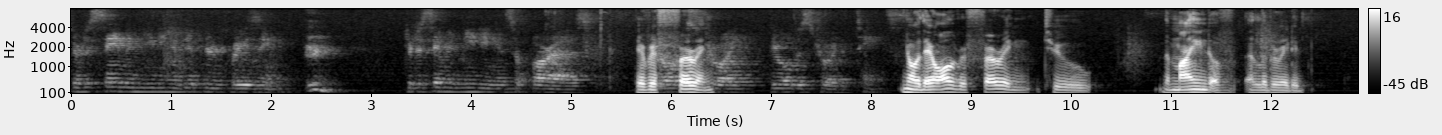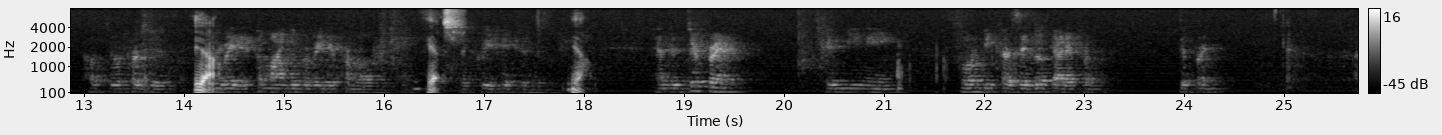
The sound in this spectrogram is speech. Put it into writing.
they're the same in meaning and different in phrasing. They're the same in meaning insofar as. They're referring, destroy- They all destroy the taints. no, they're all referring to the mind of a liberated, to yeah, liberated, a mind liberated from all the taints. yes, hatred and yeah. And they're different in meaning only because they look at it from different. Uh,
